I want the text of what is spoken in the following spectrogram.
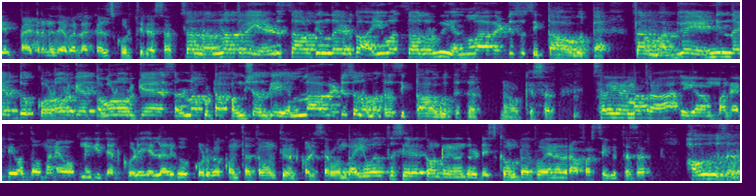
ಏನ್ ಪ್ಯಾಟರ್ನ್ ಇದೆ ಅವೆಲ್ಲ ಕಳ್ಸಿಕೊಡ್ತೀರಾ ಸರ್? ಸರ್, ನನ್ನ ಹತ್ರ ಎರಡ್ ಸಾವಿರದಿಂದ ಹಿಡಿದು ಐವತ್ ಸಾವಿರದವರೆಗೂ ಎಲ್ಲಾ ವೆರೈಟೀಸ್ ಸಿಗ್ತಾ ಹೋಗುತ್ತೆ. ಸರ್, ಮದ್ವೆ ಹೆಣ್ಣಿಂದ ಹಿಡಿದು ಕೊಡೋರ್ಗೆ, ತಗೊಳೋರ್ಗೆ, ಸಣ್ಣ ಪುಟ್ಟ ಫಂಕ್ಷನ್ಸ್ಗೆ ಎಲ್ಲಾ ವೆರೈಟೀಸ್ ನಮ್ಮ ಹತ್ರ ಸಿಗ್ತಾ ಹೋಗುತ್ತೆ ಸರ್. ಓಕೆ ಸರ್ ಸರ್ ಈಗ ನಿಮ್ಮ ಹತ್ರ ಈಗ ನಮ್ಮ ಮನೆಯಲ್ಲಿ ಒಂದು ಮನೆ ಓಪನಿಂಗ್ ಇದೆ ಅನ್ಕೊಳ್ಳಿ. ಎಲ್ಲರಿಗೂ ಕೊಡ್ಬೇಕು ಅಂತ ತಗೊಂತೀವಿ ಅನ್ಕೊಳ್ಳಿ ಸರ್ ಒಂದು ಐವತ್ತು ಸೀರೆ ತಗೊಂಡ್ರೆ ಏನಾದ್ರು ಡಿಸ್ಕೌಂಟ್ ಅಥವಾ ಏನಾದ್ರು ಆಫರ್ ಸಿಗುತ್ತಾ ಸರ್ ಹೌದು ಸರ್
